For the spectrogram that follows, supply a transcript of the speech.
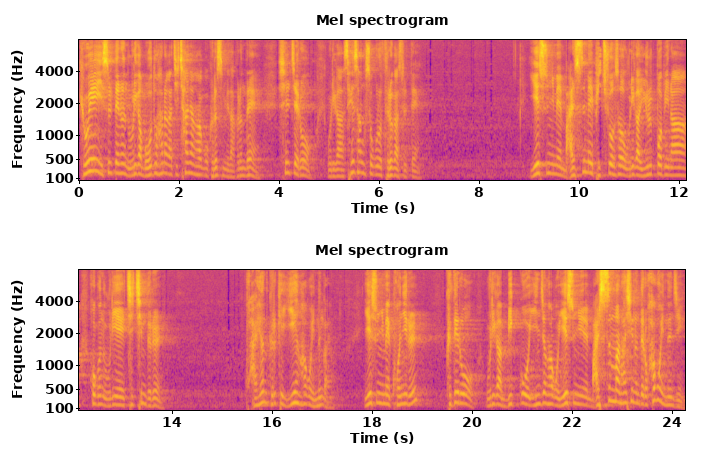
교회에 있을 때는 우리가 모두 하나같이 찬양하고 그렇습니다. 그런데 실제로 우리가 세상 속으로 들어갔을 때 예수님의 말씀에 비추어서 우리가 율법이나 혹은 우리의 지침들을 과연 그렇게 이행하고 있는가요? 예수님의 권위를 그대로 우리가 믿고 인정하고 예수님의 말씀만 하시는 대로 하고 있는지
